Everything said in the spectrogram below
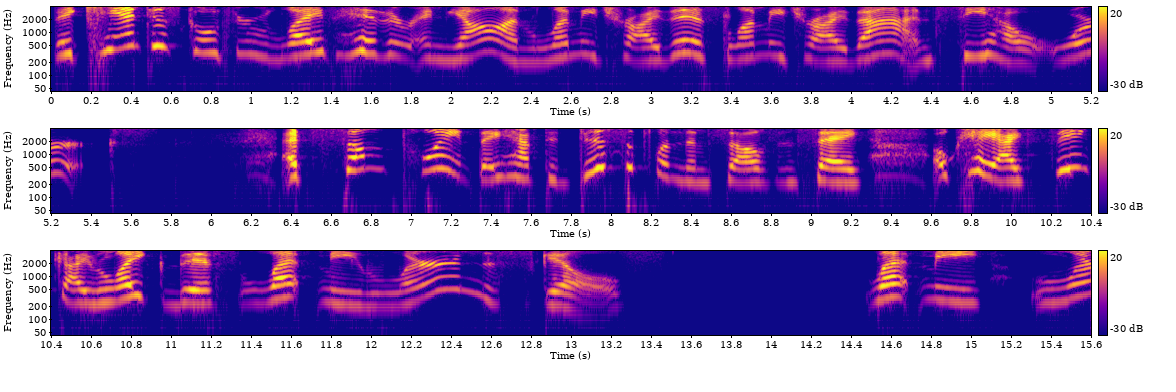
They can't just go through life hither and yon. Let me try this, let me try that, and see how it works. At some point, they have to discipline themselves and say, okay, I think I like this. Let me learn the skills. Let me learn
